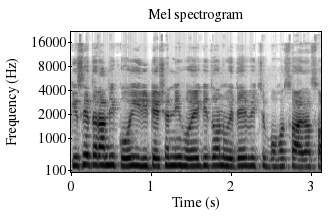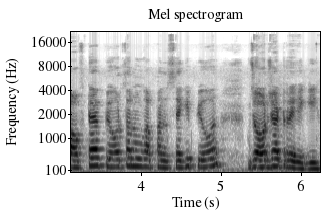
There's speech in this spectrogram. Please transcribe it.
ਕਿਸੇ ਤਰ੍ਹਾਂ ਦੀ ਕੋਈ ਇਰੀਟੇਸ਼ਨ ਨਹੀਂ ਹੋਏਗੀ ਤੁਹਾਨੂੰ, ਇਹਦੇ ਵਿੱਚ ਬਹੁਤ ਸਾਰਾ ਸੌਫਟ ਹੈ ਪਿਓਰ ਤੁਹਾਨੂੰ ਆਪਾਂ ਦੱਸਿਆ ਕਿ ਪਿਓਰ ਜਾਰਜਟ ਰਹੇਗੀ।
